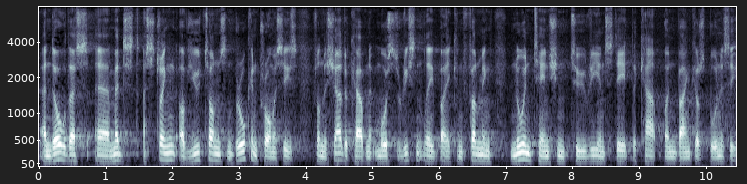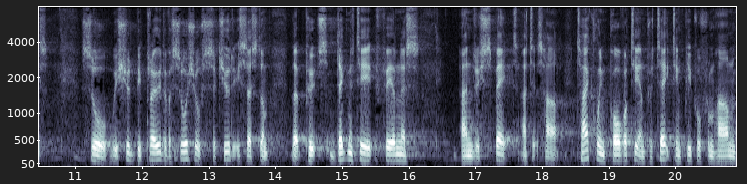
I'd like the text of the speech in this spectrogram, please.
And all this amidst a string of U-turns and broken promises from the Shadow Cabinet, most recently by confirming no intention to reinstate the cap on bankers' bonuses. So we should be proud of a social security system that puts dignity, fairness and respect at its heart. Tackling poverty and protecting people from harm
